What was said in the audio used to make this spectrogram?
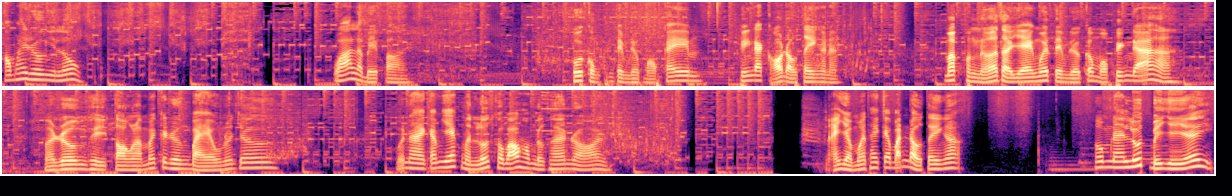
Không thấy rương gì luôn. Quá là bịp rồi cuối cùng cũng tìm được một cái phiến đá cỏ đầu tiên rồi nè. Mất phần nửa thời gian mới tìm được có một phiến đá hả? Mà rương thì toàn là mấy cái rương bèo nữa chứ. Bữa nay cảm giác mình lút kho báu không được hên rồi. Nãy giờ mới thấy cái bánh đầu tiên á. Hôm nay lút bị gì ấy?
